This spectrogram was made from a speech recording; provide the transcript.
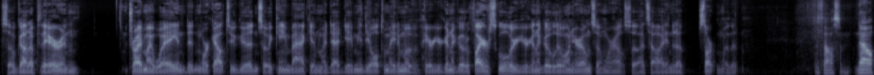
So got up there and tried my way and didn't work out too good. And so he came back, and my dad gave me the ultimatum of, "Here, you're going to go to fire school, or you're going to go live on your own somewhere else." So that's how I ended up starting with it. That's awesome. Now,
